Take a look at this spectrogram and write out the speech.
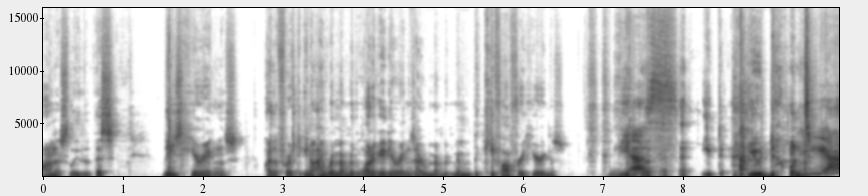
honestly that this these hearings are the first. You know, I remember the Watergate hearings. I remember remember the Kefauver hearings. Yes. you you don't. yeah.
